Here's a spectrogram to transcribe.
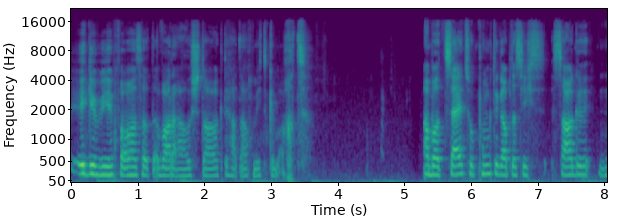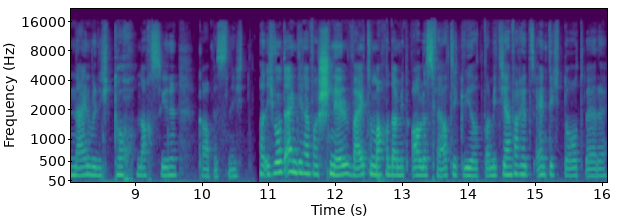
irgendwie war er auch stark, der hat auch mitgemacht. Aber Zeit, so Punkte gab, dass ich sage, nein, will ich doch nach Syrien, gab es nicht. Ich wollte eigentlich einfach schnell weitermachen, damit alles fertig wird, damit ich einfach jetzt endlich dort wäre.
